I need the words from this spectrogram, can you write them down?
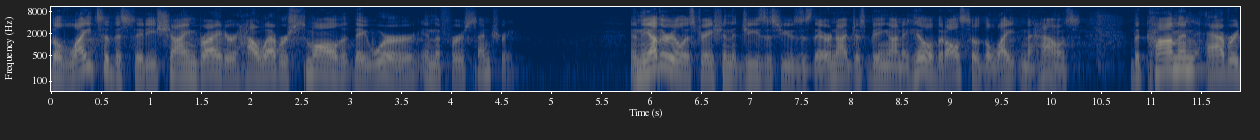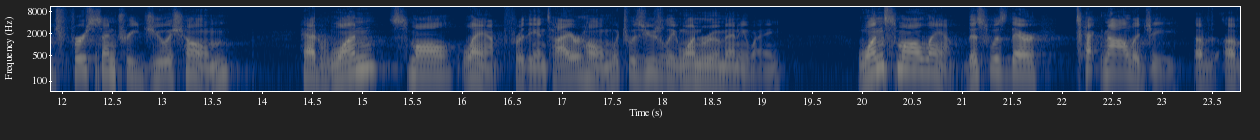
the lights of the city shine brighter, however small that they were in the first century. And the other illustration that Jesus uses there, not just being on a hill, but also the light in the house, the common average first century Jewish home had one small lamp for the entire home, which was usually one room anyway. One small lamp. This was their technology of, of,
